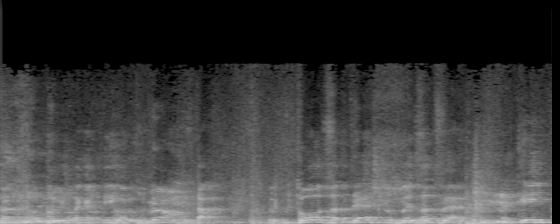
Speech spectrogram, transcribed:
так, формулюєш так, як ти його розумієш. Так, хто за те, щоб ми затвердили такий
